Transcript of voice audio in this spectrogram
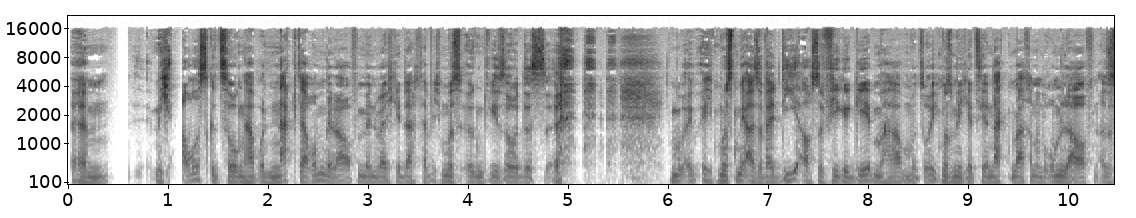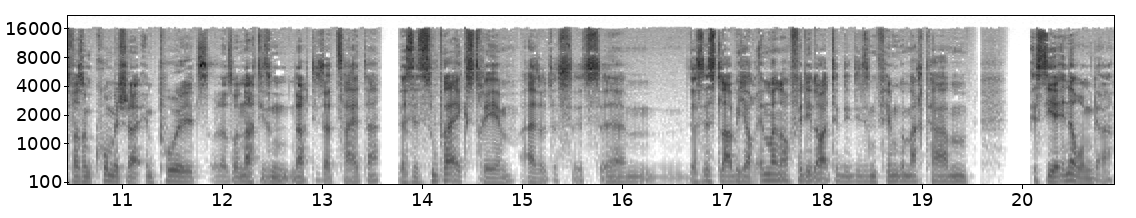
Ähm, mich ausgezogen habe und nackt da rumgelaufen bin, weil ich gedacht habe, ich muss irgendwie so das, äh, ich muss mir, also weil die auch so viel gegeben haben und so, ich muss mich jetzt hier nackt machen und rumlaufen. Also es war so ein komischer Impuls oder so nach diesem, nach dieser Zeit da. Das ist super extrem. Also das ist, ähm, das ist, glaube ich, auch immer noch für die Leute, die diesen Film gemacht haben, ist die Erinnerung da.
